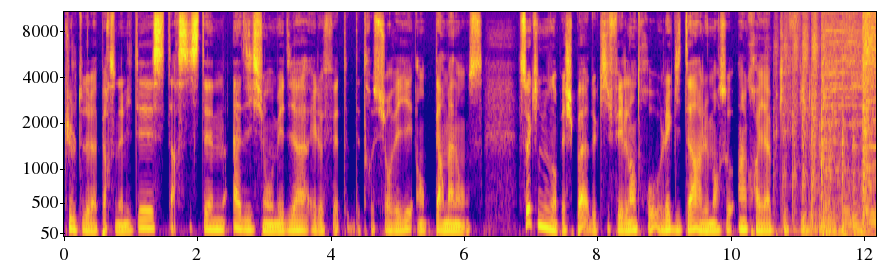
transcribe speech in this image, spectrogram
Culte de la personnalité, star system, addiction aux médias et le fait d'être surveillé en permanence. Ce qui ne nous empêche pas de kiffer l'intro, les guitares et le morceau incroyable qui est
